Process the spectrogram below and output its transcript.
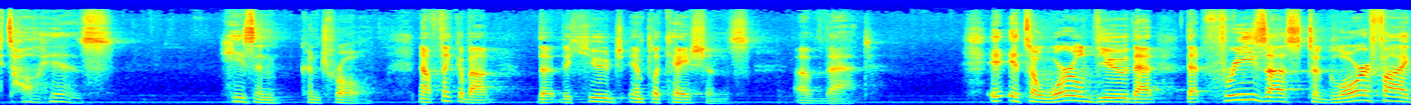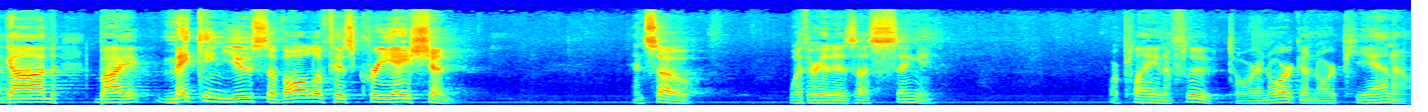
It's all His. He's in control. Now, think about the, the huge implications of that. It, it's a worldview that, that frees us to glorify God by making use of all of his creation. And so, whether it is us singing, or playing a flute, or an organ, or piano,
